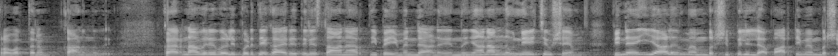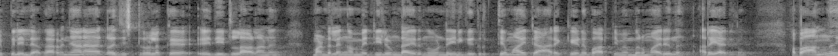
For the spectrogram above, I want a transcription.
പ്രവർത്തനം കാണുന്നത്. കാരണം അവർ വെളിപ്പെടുത്തിയ കാര്യത്തിൽ സ്ഥാനാർത്ഥി ആണ് എന്ന് ഞാൻ അന്ന് ഉന്നയിച്ച വിഷയം. പിന്നെ ഇയാൾ മെമ്പർഷിപ്പിലില്ല പാർട്ടി മെമ്പർഷിപ്പിലില്ല കാരണം ഞാൻ ആ രജിസ്റ്ററിലൊക്കെ എഴുതിയിട്ടുള്ള ആളാണ്. മണ്ഡലം കമ്മിറ്റിയിൽ ഉണ്ടായിരുന്നുകൊണ്ട് എനിക്ക് കൃത്യമായിട്ട് ആരൊക്കെയാണ് പാർട്ടി മെമ്പർമാരെന്ന് അറിയാമായിരുന്നു. അപ്പോൾ അന്ന്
